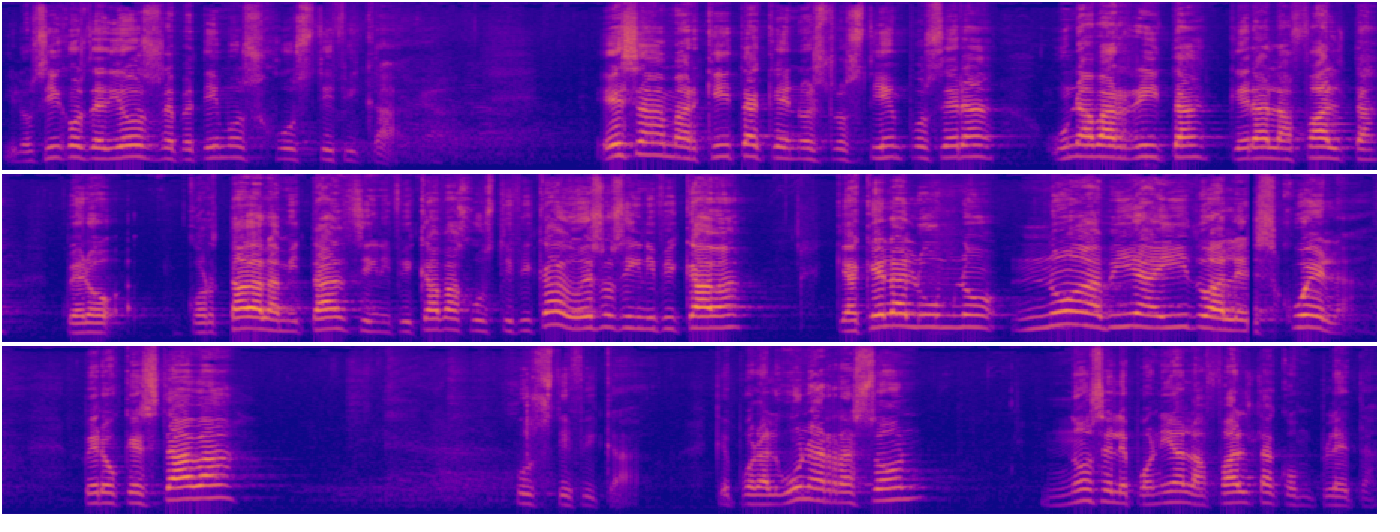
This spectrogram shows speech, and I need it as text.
Y los hijos de Dios repetimos justificado. Esa marquita que en nuestros tiempos era una barrita, que era la falta, pero cortada la mitad significaba justificado. Eso significaba que aquel alumno no había ido a la escuela, pero que estaba justificado que por alguna razón no se le ponía la falta completa,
